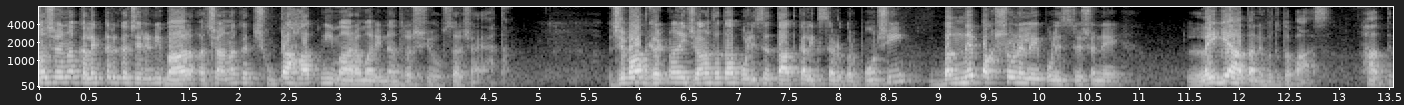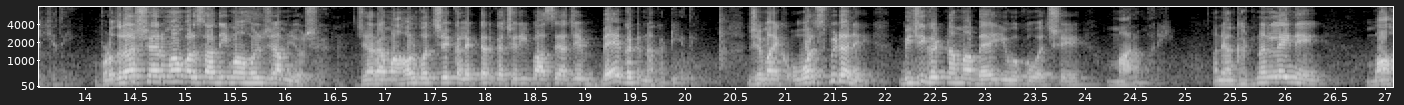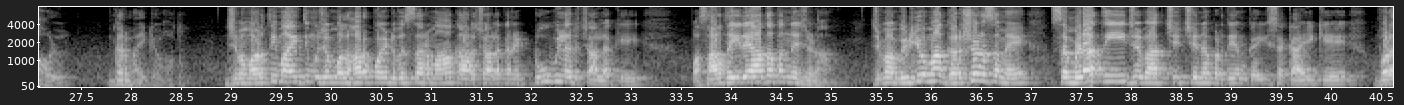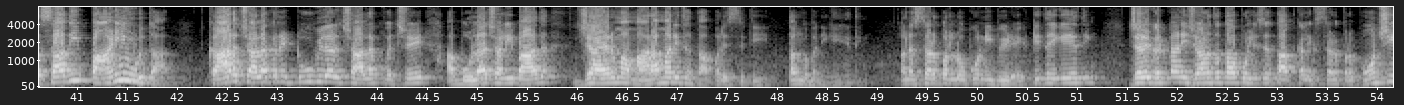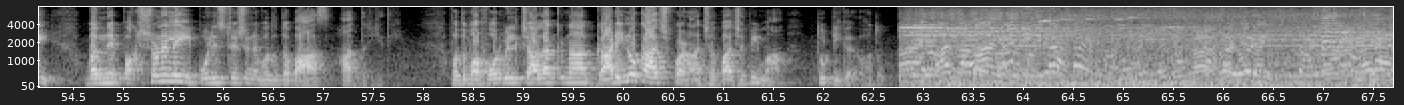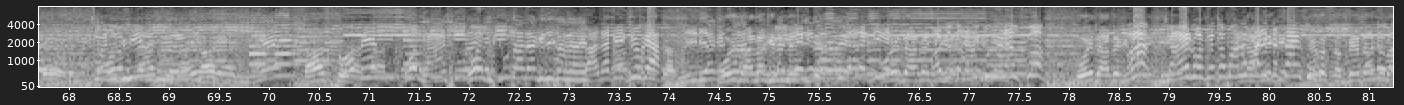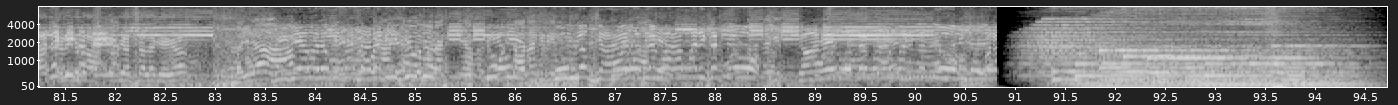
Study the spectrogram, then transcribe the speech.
વડોદરા શહેરના કલેક્ટર કચેરીની બહાર અચાનક છૂટા હાથની મારામારીના દ્રશ્યો સર્જાયા હતા. જે બાદ ઘટનાની જાણ થતાં પોલીસે તાત્કાલિક સ્થળ પર પહોંચી, બંને પક્ષોને લઈ પોલીસ સ્ટેશને લઈ ગયા હતા અને વધુ તપાસ હાથ ધરી હતી. વડોદરા શહેરમાં વરસાદી માહોલ જામ્યો છે. જ્યારે આ માહોલ વચ્ચે કલેક્ટર કચેરી પાસે આજે બે ઘટના ઘટી હતી. જેમાં એક ઓવરસ્પીડ અને બીજી ઘટનામાં બે યુવકો વચ્ચે મારામારી. અને આ ઘટનાને લઈને માહોલ ગરમાઈ ગયો હતો. જેમાં મળતી માહિતી મુજબ મલ્હાર પોઈન્ટ વિસ્તારમાં કાર ચાલક અને ટુ વ્હીલર ચાલકે પસાર થઈ રહ્યા હતા બંને જણા. જેમાં વિડીયોમાં ઘર્ષણ સમયે સંભળાતી જે વાતચીત છે એના પરથી એમ કહી શકાય કે વરસાદી પાણી ઉડતા કાર ચાલક અને ટુ વ્હીલર ચાલક વચ્ચે આ બોલાચાલી બાદ જાહેરમાં મારામારી થતા પરિસ્થિતિ તંગ બની ગઈ હતી અને સ્થળ પર લોકોની ભીડ એકઠી થઈ ગઈ હતી. જ્યારે ઘટનાની જાણ થતાં પોલીસે તાત્કાલિક સ્થળ પર પહોંચી બંને પક્ષોને લઈ પોલીસ સ્ટેશને વધુ તપાસ હાથ ધરી હતી. વધુમાં ફોર વ્હીલ ચાલકના ગાડીનો કાચ પણ આ ઝપાઝપીમાં તૂટી ગયો હતો क्यों दादागिरी कर रहा है दादागिरी क्यों क्या मीडिया के कोई साथ दादागिरी नहीं की दादागिरी कोई दादागिरी अभी गाड़ी क्यों बोला उसको कोई दादागिरी हाँ, नहीं की। जाहिर रोड पे तो मारामारी करता है तू देखो सभ्यता से बात दादागिरी करेंगे तो करता है आपको भी अच्छा लगेगा मीडिया वालों के साथ दादागिरी क्यों क्यों क्योंकि तुम लोग जाहिर रोड जाहे गोटे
